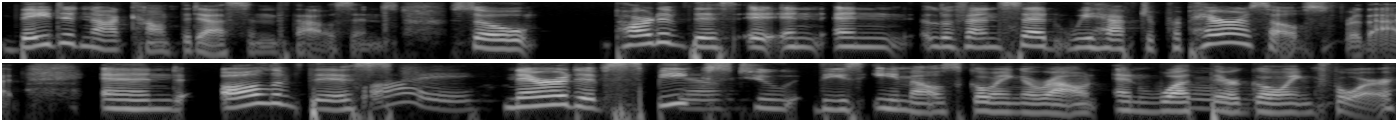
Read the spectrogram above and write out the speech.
they did not count the deaths in the thousands so part of this and and Löfven said we have to prepare ourselves for that and all of this Why? narrative speaks yeah. to these emails going around and what mm. they're going for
